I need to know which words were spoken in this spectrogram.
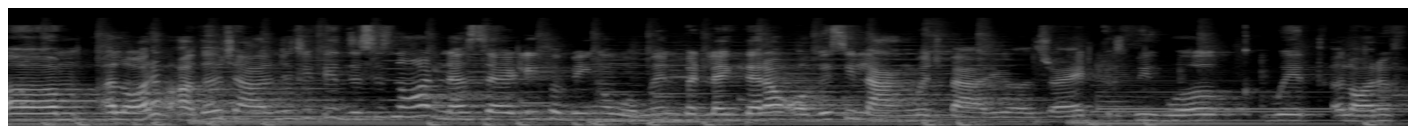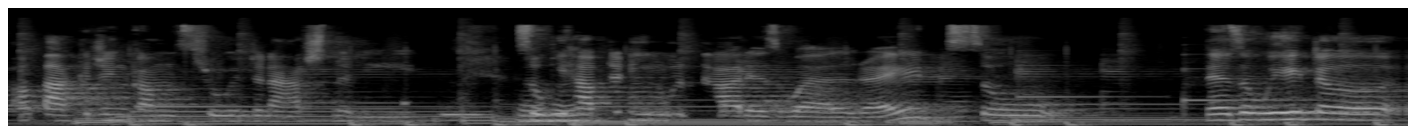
Um, a lot of other challenges you face this is not necessarily for being a woman but like there are obviously language barriers right because we work with a lot of our packaging comes through internationally so mm-hmm. we have to deal with that as well right so there's a way to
